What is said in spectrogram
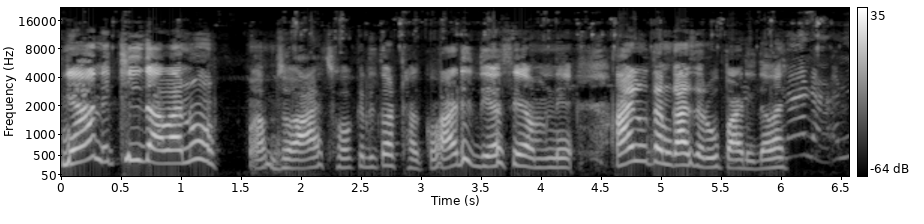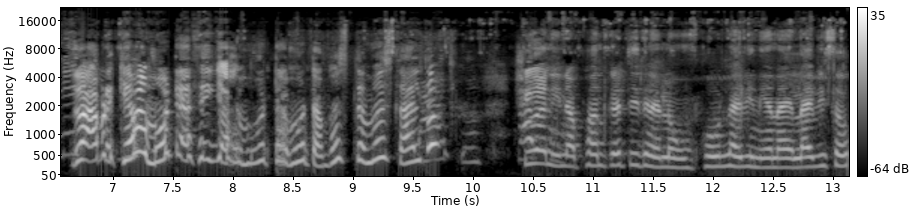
ત્યાં નથી જવાનું. આમ જો આ છોકરી તો ઠકવાડી દેશે અમને. હાલ હું તને ગાજર ઉપાડી દવાય જો આપણે કેવા મોટા થઈ ગયા મોટા મોટા, મસ્ત મસ્ત. હાલ તો. શિવાની ના ફોન કરતી હતી એટલે હું ફોન લાવીને એના લાવી સૌ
